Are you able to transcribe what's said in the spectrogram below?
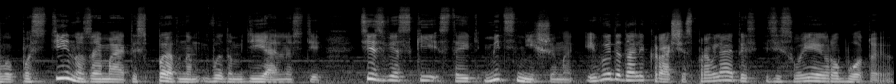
ви постійно займаєтесь певним видом діяльності, ці зв'язки стають міцнішими і ви дедалі краще справляєтесь зі своєю роботою.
